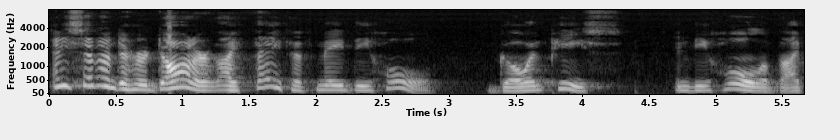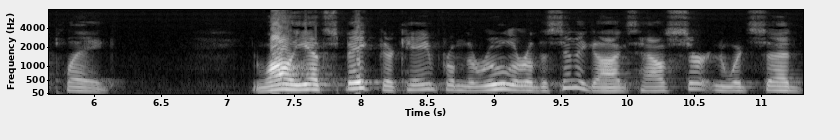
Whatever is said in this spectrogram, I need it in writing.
And he said unto her, Daughter, thy faith hath made thee whole. Go in peace, and be whole of thy plague. And while he yet spake, there came from the ruler of the synagogue's house certain which said,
